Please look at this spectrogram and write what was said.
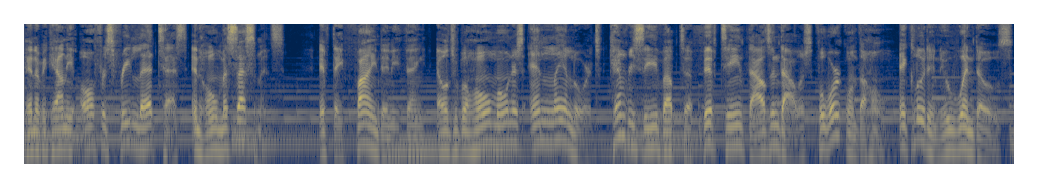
Hennepin County offers free lead tests and home assessments. If they find anything, eligible homeowners and landlords can receive up to $15,000 for work on the home, including new windows.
